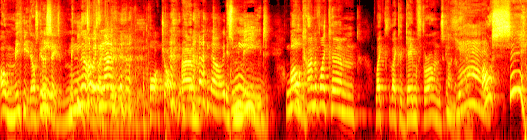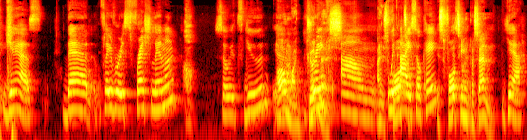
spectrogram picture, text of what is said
Oh, meat. I was going to say it's meat. No, it's like, A pork chop. Um, no, it's, it's mead. mead. Oh, kind of like um, like like a Game of Thrones kind of. thing. Yes. Oh, sick. Yes, that flavor is fresh lemon, so it's good. Oh Uh, my Drink goodness. um, And it's with ice, okay? It's fourteen percent. Yeah.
